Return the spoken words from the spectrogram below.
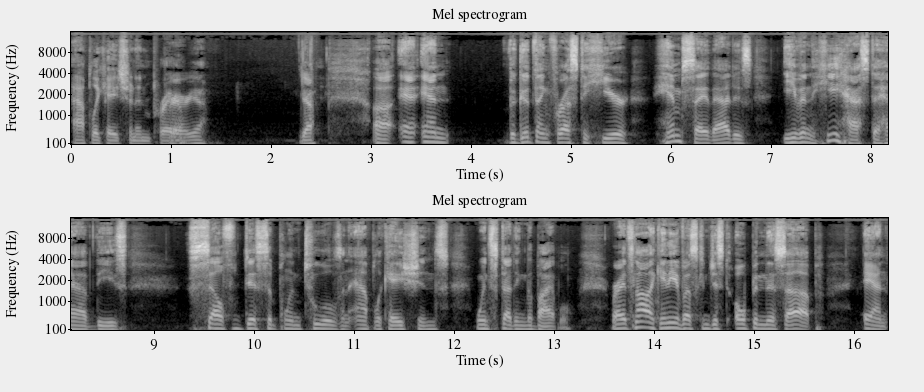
application, and prayer. prayer. Yeah. Yeah. Uh, and, and the good thing for us to hear him say that is even he has to have these self discipline tools and applications when studying the Bible, right? It's not like any of us can just open this up and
